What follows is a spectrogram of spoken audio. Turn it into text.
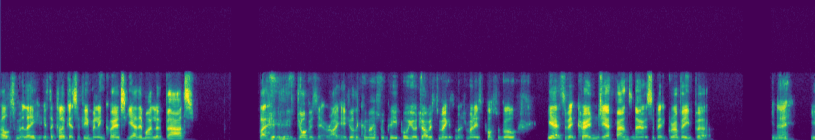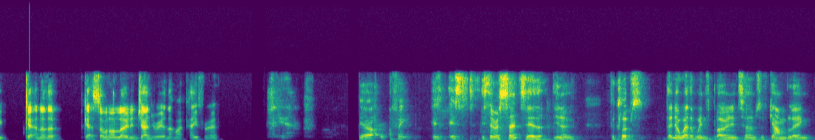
ultimately, if the club gets a few million quid, yeah, they might look bad. Like, who, whose job is it, right? If you're the commercial people, your job is to make as much money as possible. Yeah, it's a bit cringe. Yeah, fans know it's a bit grubby, but you know, you get another get someone on loan in January, and that might pay for it. Yeah, I think is is is there a sense here that you know the clubs they know where the wind's blowing in terms of gambling.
